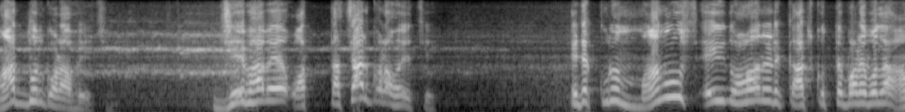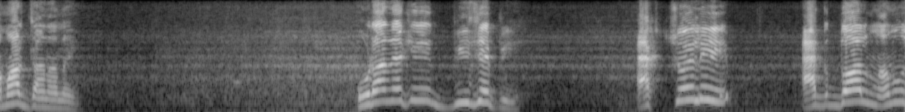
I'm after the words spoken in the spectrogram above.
মারধর করা হয়েছে। যেভাবে অত্যাচার করা হয়েছে, এটা কোনো মানুষ এই ধরনের কাজ করতে পারে বলে আমার জানা নেই। ওরা নাকি বিজেপি অ্যাকচুয়ালি একদল মানুষ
